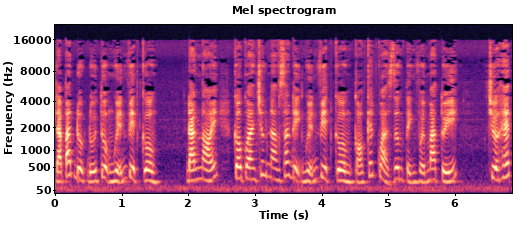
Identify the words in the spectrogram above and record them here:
đã bắt được đối tượng Nguyễn Việt Cường. Đáng nói, cơ quan chức năng xác định Nguyễn Việt Cường có kết quả dương tính với ma túy. Chưa hết,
